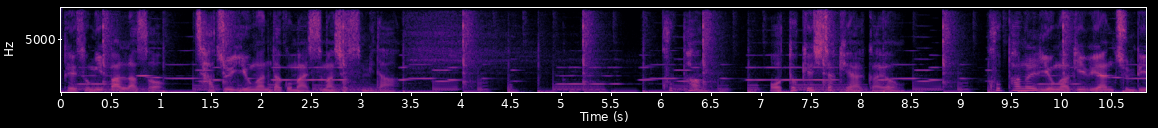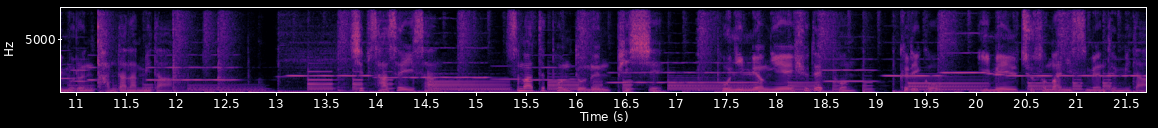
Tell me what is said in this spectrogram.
배송이 빨라서 자주 이용한다고 말씀하셨습니다. 쿠팡 어떻게 시작해야 할까요? 쿠팡을 이용하기 위한 준비물은 간단합니다. 14세 이상 스마트폰 또는 PC 본인 명의의 휴대폰 그리고 이메일 주소만 있으면 됩니다.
